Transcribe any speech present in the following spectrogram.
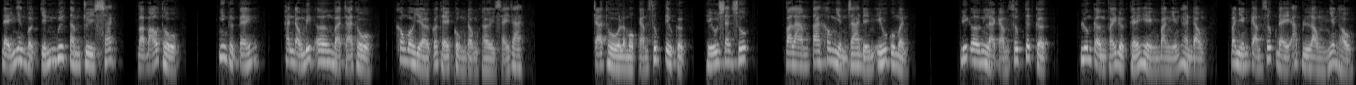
để nhân vật chính quyết tâm truy sát và báo thù. Nhưng thực tế, hành động biết ơn và trả thù không bao giờ có thể cùng đồng thời xảy ra. Trả thù là một cảm xúc tiêu cực, thiếu sáng suốt và làm ta không nhìn ra điểm yếu của mình. Biết ơn là cảm xúc tích cực, luôn cần phải được thể hiện bằng những hành động và những cảm xúc đầy áp lòng nhân hậu.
